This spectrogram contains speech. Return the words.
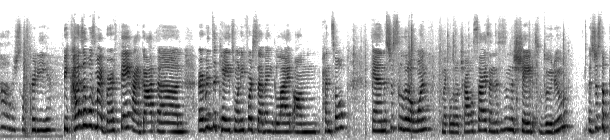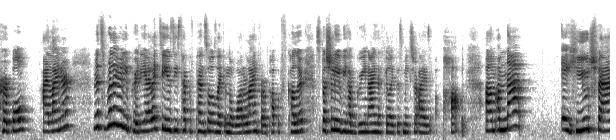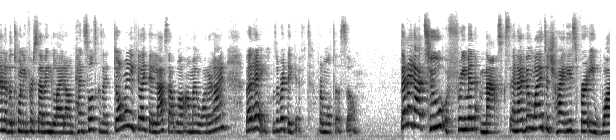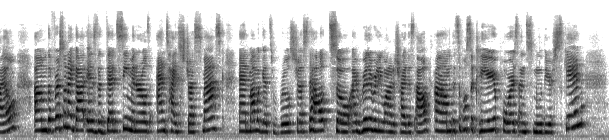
Oh, they're so pretty. Because it was my birthday, I got an Urban Decay 24-7 Glide On pencil. And it's just a little one, like a little travel size. And this is in the shade Voodoo. It's just a purple eyeliner. And it's really, really pretty. I like to use these type of pencils like in the waterline for a pop of color. Especially if you have green eyes. I feel like this makes your eyes pop. Um, I'm not a huge fan of the 24-7 Glide On pencils because I don't really feel like they last that well on my waterline. But hey, it was a birthday gift from Ulta, so then I got two Freeman masks and I've been wanting to try these for a while. Um, the first one I got is the Dead Sea Minerals Anti-Stress Mask and mama gets real stressed out so I really really wanted to try this out. Um, it's supposed to clear your pores and smooth your skin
